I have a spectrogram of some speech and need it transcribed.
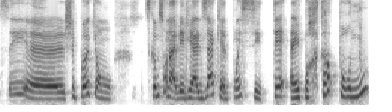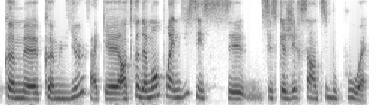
tu sais. Je sais pas, c'est comme si on avait réalisé à quel point c'était important pour nous comme, comme lieu. En tout cas, de mon point de vue, c'est, ce que j'ai ressenti beaucoup, ouais.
